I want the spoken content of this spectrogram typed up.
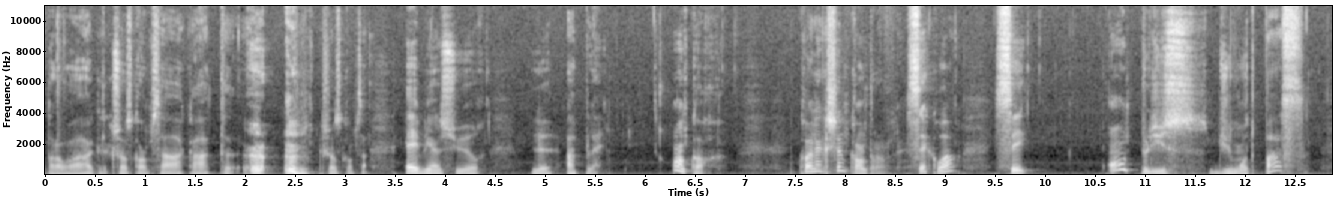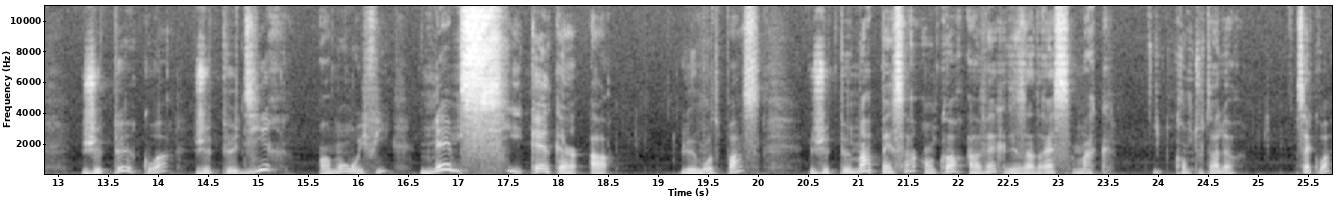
3, quelque chose comme ça, 4, chose comme ça. Et bien sûr, le apply. Encore. Connection control. C'est quoi? C'est en plus du mot de passe, je peux quoi? Je peux dire à mon Wi-Fi, même si quelqu'un a le mot de passe, je peux mapper ça encore avec des adresses MAC, comme tout à l'heure. C'est quoi?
